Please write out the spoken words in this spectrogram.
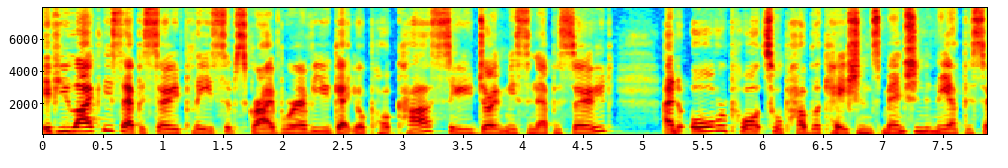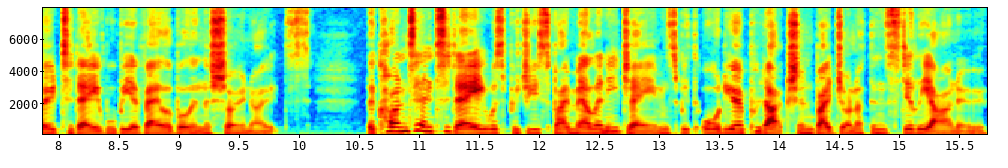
If you like this episode, please subscribe wherever you get your podcasts so you don't miss an episode and all reports or publications mentioned in the episode today will be available in the show notes. The content today was produced by Melanie James with audio production by Jonathan Stilianu.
